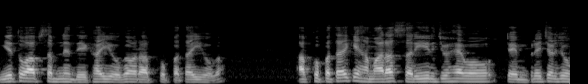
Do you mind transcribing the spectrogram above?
ये तो आप सबने देखा ही होगा और आपको पता ही होगा। आपको पता है कि हमारा शरीर जो है वो टेम्परेचर जो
